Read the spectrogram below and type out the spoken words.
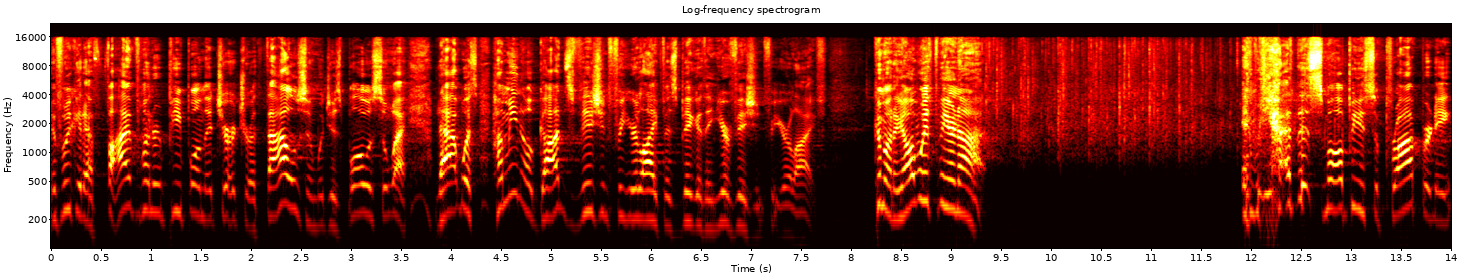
if we could have 500 people in the church or 1,000 would just blow us away. That was, how many know God's vision for your life is bigger than your vision for your life? Come on, are y'all with me or not? And we had this small piece of property,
